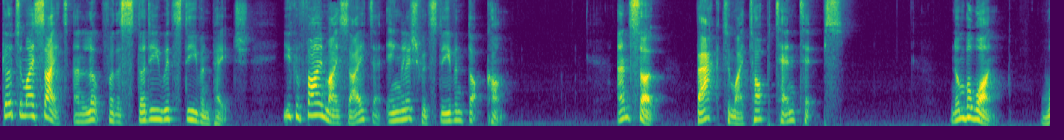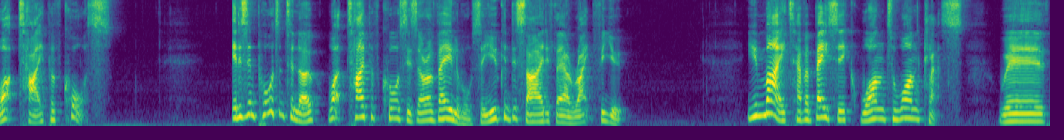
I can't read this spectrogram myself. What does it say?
go to my site and look for the Study with Stephen page. You can find my site at englishwithstephen.com. And so, back to my top 10 tips. Number 1. What type of course? It is important to know what type of courses are available so you can decide if they are right for you. You might have a basic one-to-one class with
